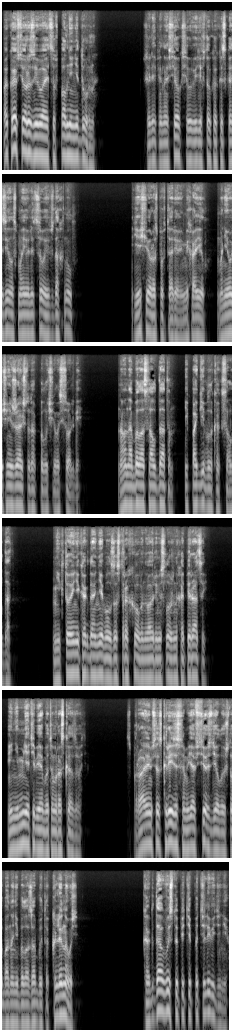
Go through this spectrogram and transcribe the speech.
Пока все развивается вполне недурно. Шелепин осекся, увидев то, как исказилось мое лицо, и вздохнул. Еще раз повторяю, Михаил, мне очень жаль, что так получилось с Ольгой. Но она была солдатом и погибла как солдат. Никто и никогда не был застрахован во время сложных операций. И не мне тебе об этом рассказывать. Справимся с кризисом, я все сделаю, чтобы она не была забыта, клянусь. Когда выступите по телевидению?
